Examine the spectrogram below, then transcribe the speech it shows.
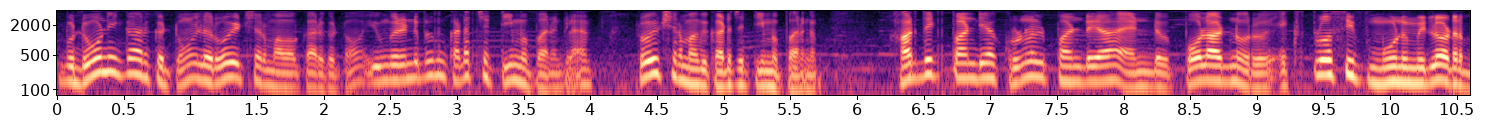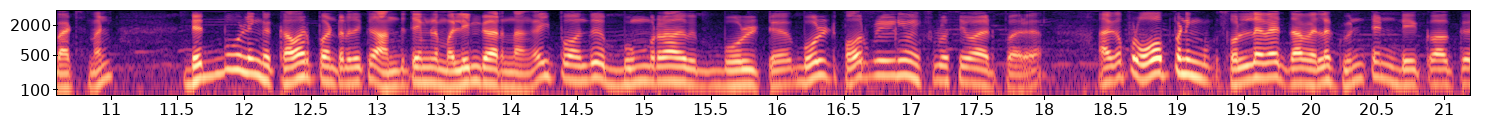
இப்போ டோனிக்காக இருக்கட்டும் இல்லை ரோஹித் சர்மாவுக்காக இருக்கட்டும் இவங்க ரெண்டு பேரும் கிடைச்ச டீமை பாருங்களேன். ரோஹித் சர்மாவுக்கு கிடைச்ச டீமை பாருங்கள் ஹார்திக் பாண்டியா குருணல் பாண்டியா அண்டு போலாட்னு ஒரு எக்ஸ்ப்ளோசிவ் மூணு மிடில் ஆர்டர் பேட்ஸ்மேன் டெத் போலிங்கை கவர் பண்ணுறதுக்கு அந்த டைமில் மலிங்கா இருந்தாங்க. இப்போ வந்து பும்ரா போல்ட்டு போல்ட் பவர் பிளேலையும் எக்ஸ்ப்ளோசிவாக இருப்பார். அதுக்கப்புறம் ஓப்பனிங் சொல்லவே தேவையில்ல. Quinton de Kock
